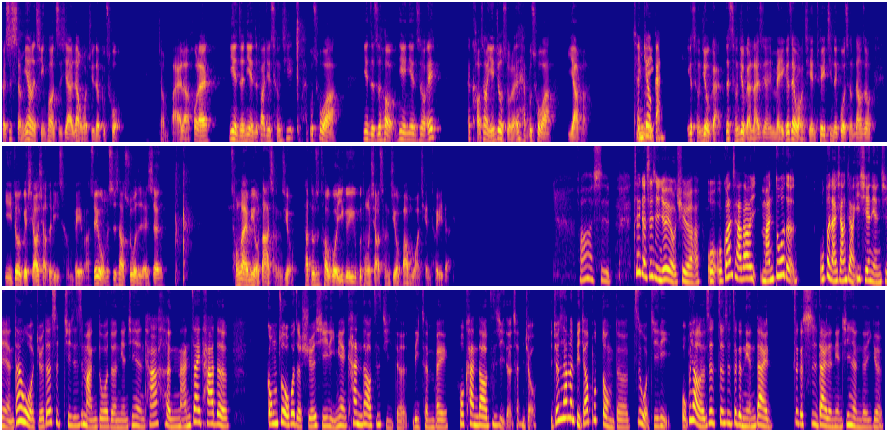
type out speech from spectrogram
可是什么样的情况之下让我觉得不错？讲白了，后来念着念着，发觉成绩还不错啊。念着之后，念一念之后，哎，还考上研究所了，哎，还不错啊，一样嘛。成就感，一个成就感。那成就感来自于每一个在往前推进的过程当中，你都有个小小的里程碑嘛。所以，我们世上所有的人生从来没有大成就，它都是透过一个一个不同的小成就把我们往前推的。啊，是这个事情就有趣了。我我观察到蛮多的，我本来想讲一些年轻人，但我觉得是其实是蛮多的年轻人，他很难在他的工作或者学习里面看到自己的里程碑或看到自己的成就，也就是他们比较不懂得自我激励。我不晓得这这是这个年代这个世代的年轻人的一个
